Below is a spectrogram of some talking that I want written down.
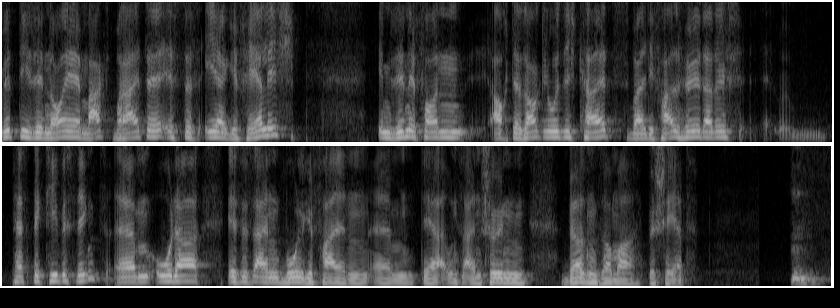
wird diese neue Marktbreite, ist es eher gefährlich? Im Sinne von auch der Sorglosigkeit, weil die Fallhöhe dadurch äh, perspektivisch sinkt? Ähm, oder ist es ein Wohlgefallen, ähm, der uns einen schönen Börsensommer beschert? Hm.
